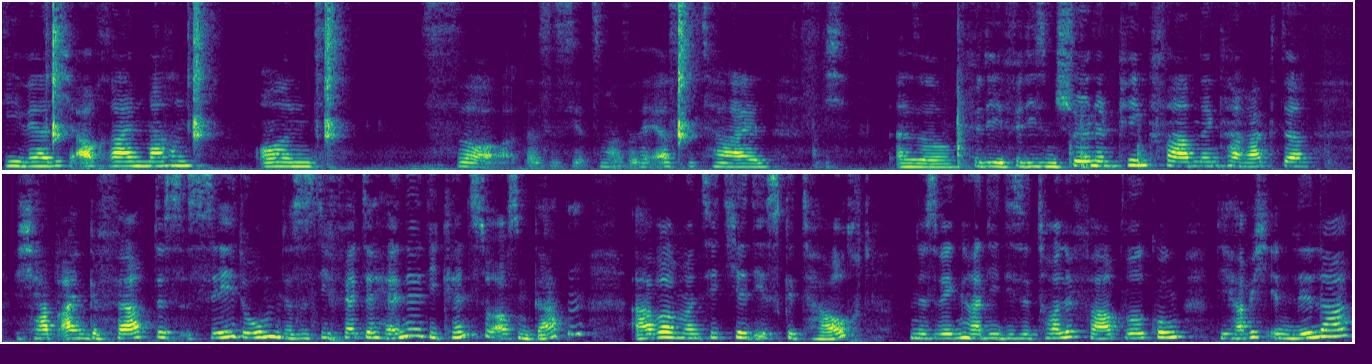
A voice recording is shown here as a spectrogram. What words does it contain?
die werde ich auch reinmachen. Und so, das ist jetzt mal so der erste Teil. Ich, also für, die, für diesen schönen pinkfarbenen Charakter. Ich habe ein gefärbtes Sedum, das ist die fette Henne, die kennst du aus dem Garten, aber man sieht hier, die ist getaucht und deswegen hat die diese tolle Farbwirkung. Die habe ich in lila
